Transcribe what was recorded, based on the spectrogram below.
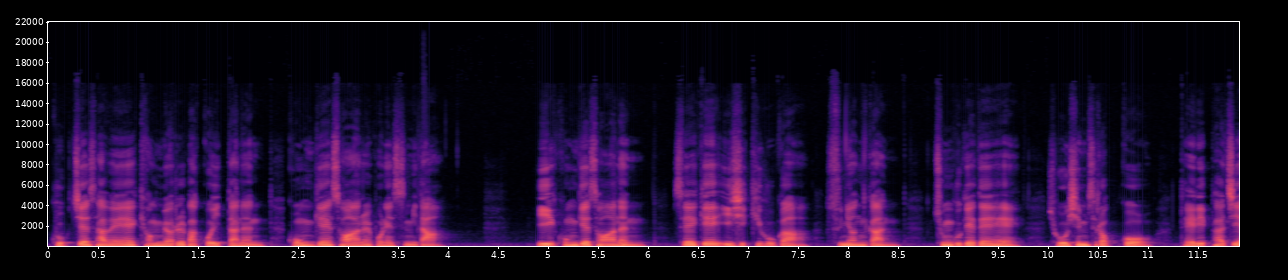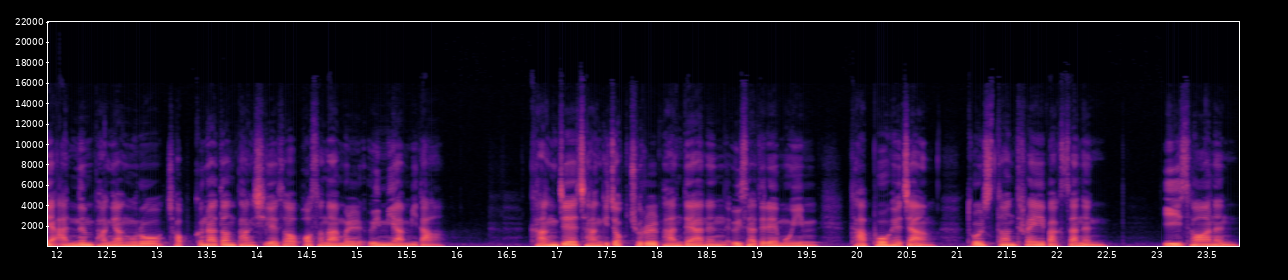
국제사회의 경멸을 받고 있다는 공개 서한을 보냈습니다. 이 공개 서한은 세계 이식기구가 수년간 중국에 대해 조심스럽고 대립하지 않는 방향으로 접근하던 방식에서 벗어남을 의미합니다. 강제 장기 적출을 반대하는 의사들의 모임 다포 회장 톨스턴 트레이 박사는 이 서한은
